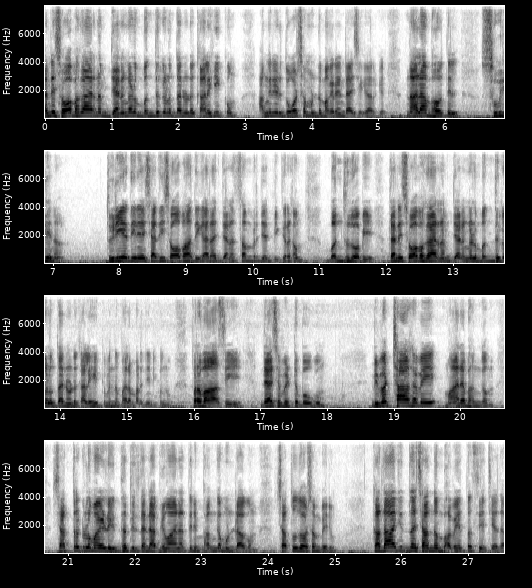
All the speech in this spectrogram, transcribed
തന്റെ ശോഭ കാരണം ജനങ്ങളും ബന്ധുക്കളും തന്നോട് കലഹിക്കും. അങ്ങനെ ഒരു ദോഷമുണ്ട് മകരൻ രാശിക്കാർക്ക് നാലാം ഭാവത്തിൽ സൂര്യനാണ്. തുര്യദിനെ ശതി ശോഭാധികാര ജനസമ്പ്രജ വിഗ്രഹം ബന്ധുതോപി തന്റെ ശോഭ കാരണം ജനങ്ങളും ബന്ധുക്കളും തന്നോട് കലഹിക്കുമെന്ന് ഫലം പറഞ്ഞിരിക്കുന്നു. പ്രവാസി ദേശം വിട്ടു പോകും. വിപക്ഷാഹവേ മാനഭംഗം. ശത്രുക്കളുമായുള്ള യുദ്ധത്തിൽ തന്റെ അഭിമാനത്തിന് ഭംഗമുണ്ടാകും. ശത്രുദോഷം വരും. കഥാചിത്ന ശാന്തം ഭവേത്തസ്യ ചേത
